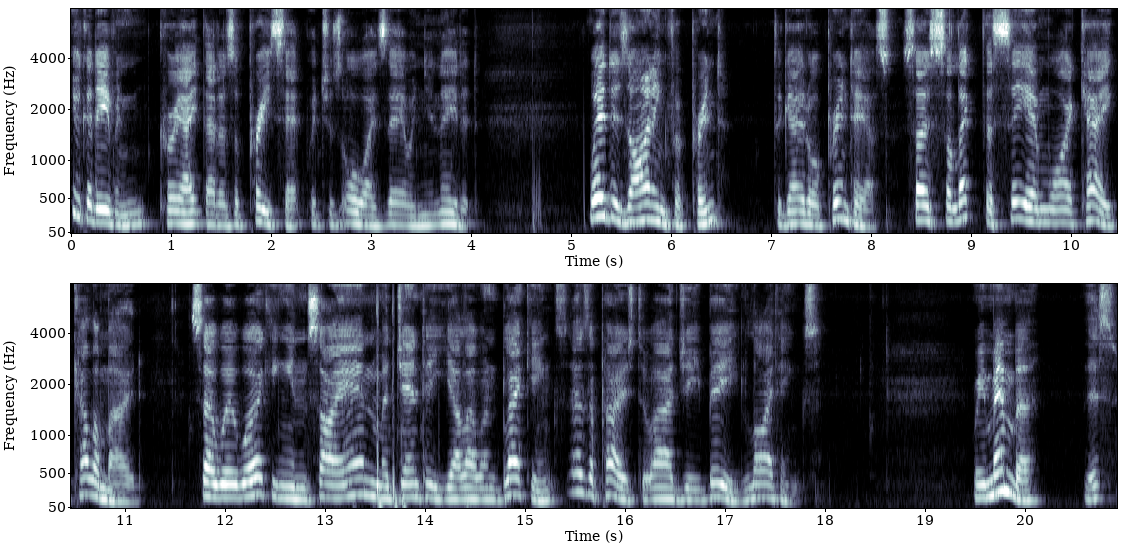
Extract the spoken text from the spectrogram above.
You could even create that as a preset, which is always there when you need it. We're designing for print to go to a print house, so select the CMYK colour mode. So we're working in cyan, magenta, yellow and black inks as opposed to RGB light inks. Remember this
